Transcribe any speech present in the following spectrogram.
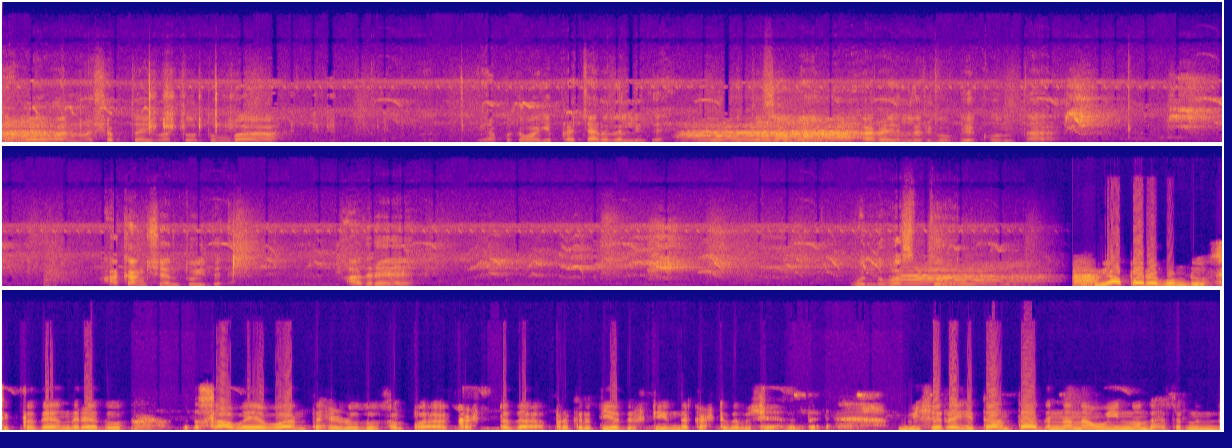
ಸಾವಯವ ಅನ್ನುವ ಶಬ್ದ ಇವತ್ತು ತುಂಬ ವ್ಯಾಪಕವಾಗಿ ಪ್ರಚಾರದಲ್ಲಿದೆ. ಮತ್ತು ಸಾವಯವ ಆಹಾರ ಎಲ್ಲರಿಗೂ ಬೇಕು ಅಂತ ಆಕಾಂಕ್ಷೆ ಅಂತೂ ಇದೆ. ಆದರೆ ಒಂದು ವಸ್ತು ವ್ಯಾಪಾರಗೊಂಡು ಸಿಗ್ತದೆ ಅಂದರೆ ಅದು ಸಾವಯವ ಅಂತ ಹೇಳೋದು ಸ್ವಲ್ಪ ಕಷ್ಟದ, ಪ್ರಕೃತಿಯ ದೃಷ್ಟಿಯಿಂದ ಕಷ್ಟದ ವಿಷಯ ಆಗುತ್ತೆ. ವಿಷರಹಿತ ಅಂತ ಅದನ್ನ ನಾವು ಇನ್ನೊಂದು ಹೆಸರಿನಿಂದ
